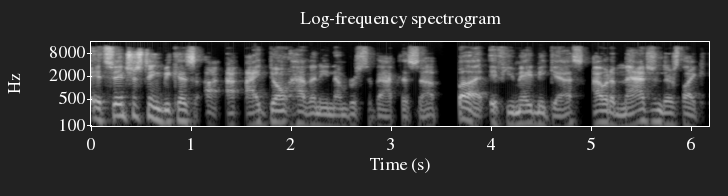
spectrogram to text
it's interesting because I, I don't have any numbers to back this up but if you made me guess i would imagine there's like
